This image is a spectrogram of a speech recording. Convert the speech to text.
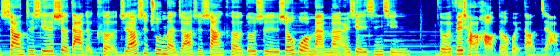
上这些社大的课，只要是出门，只要是上课，都是收获满满，而且心情都会非常好的回到家。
